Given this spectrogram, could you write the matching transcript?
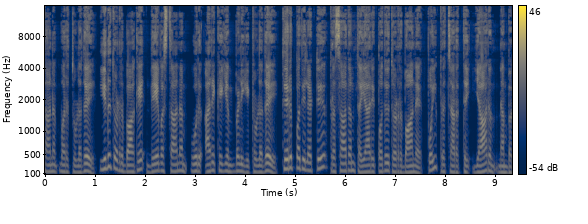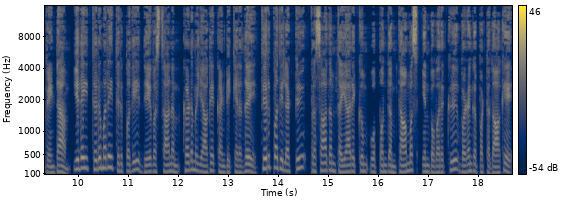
தேவஸ்தானம் மறுத்துள்ளது. இது தொடர்பாக தேவஸ்தானம் ஒரு அறிக்கையும் வெளியிட்டுள்ளது. திருப்பதி லட்டு பிரசாதம் தயாரிப்பது தொடர்பான பொய் பிரச்சாரத்தை யாரும் நம்ப வேண்டாம். இதை திருமலை திருப்பதி தேவஸ்தானம் கடுமையாக கண்டிக்கிறது. திருப்பதி லட்டு பிரசாதம் தயாரிக்கும் ஒப்பந்தம் தாமஸ் என்பவருக்கு வழங்கப்பட்டதாக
